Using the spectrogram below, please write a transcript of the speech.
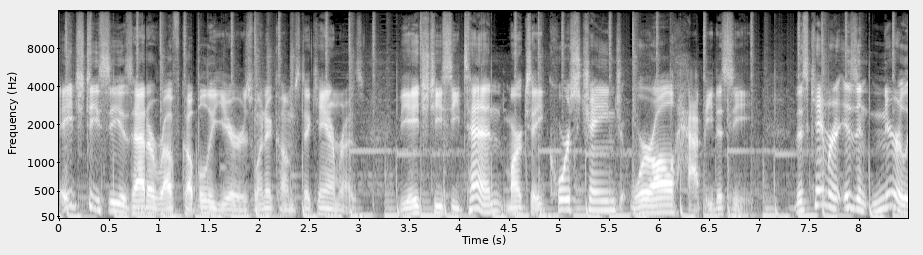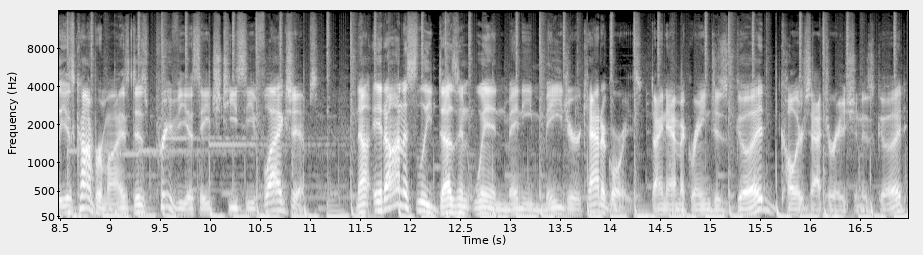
HTC has had a rough couple of years when it comes to cameras. The HTC 10 marks a course change we're all happy to see. This camera isn't nearly as compromised as previous HTC flagships. Now, it honestly doesn't win many major categories. Dynamic range is good, color saturation is good,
